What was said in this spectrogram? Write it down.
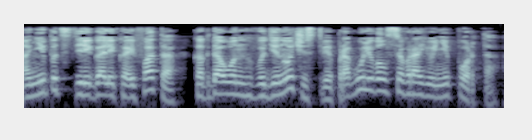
Они подстерегали Кайфата, когда он в одиночестве прогуливался в районе порта.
